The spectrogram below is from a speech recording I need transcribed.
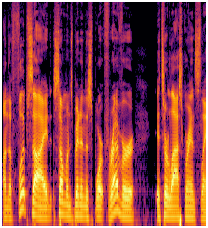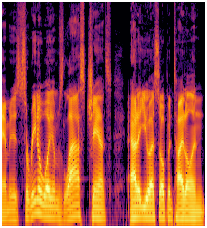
On the flip side, someone's been in the sport forever. It's her last Grand Slam. It is Serena Williams' last chance at a U.S. Open title, and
